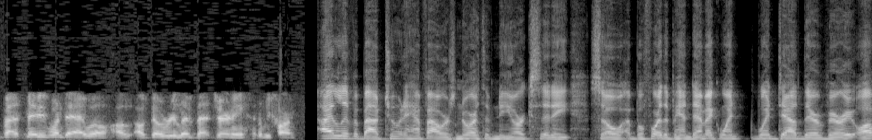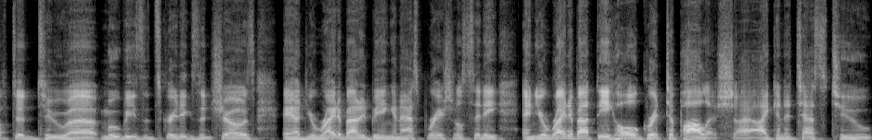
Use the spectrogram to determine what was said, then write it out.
but maybe one day I will. I'll, I'll go relive that journey. It'll be fun. I live about two and a half hours north of New York City, so uh, before the pandemic, went went down there very often to uh, movies and screenings and shows. And you're right about it being an aspirational city, and you're right about the whole grit to polish. I, I can attest to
